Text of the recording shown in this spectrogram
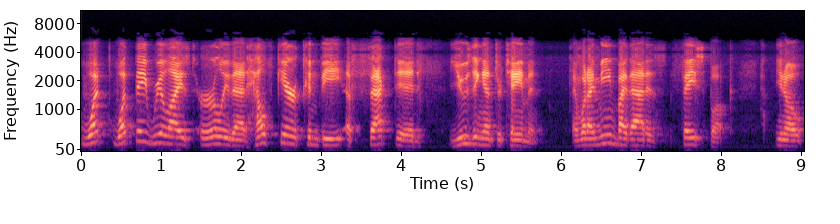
what what they realized early that healthcare can be affected using entertainment. And what I mean by that is Facebook. You know,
